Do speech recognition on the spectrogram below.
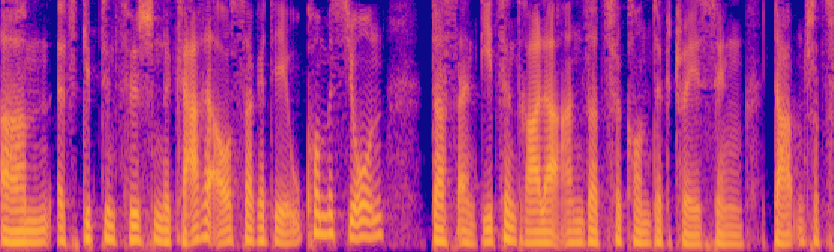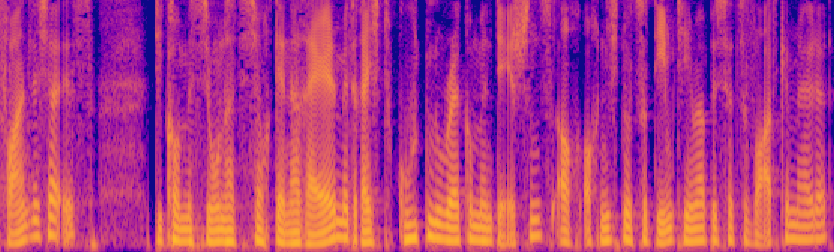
Ähm, es gibt inzwischen eine klare Aussage der EU-Kommission, dass ein dezentraler Ansatz für Contact Tracing datenschutzfreundlicher ist Die Kommission hat sich auch generell mit recht guten Recommendations, auch, auch nicht nur zu dem Thema bisher zu Wort gemeldet.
